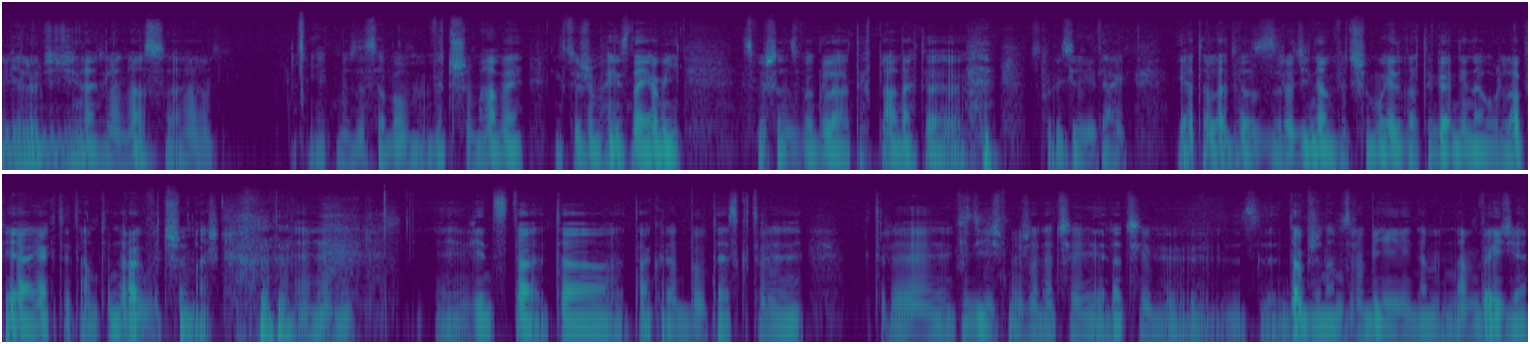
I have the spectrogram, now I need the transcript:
w wielu dziedzinach dla nas. a Jak my ze sobą wytrzymamy. Niektórzy moi znajomi, słysząc w ogóle o tych planach, to powiedzieli tak, ja to ledwo z rodziną wytrzymuję dwa tygodnie na urlopie, a jak ty tam ten rok wytrzymasz? E, e, Więc to, to, to akurat był test, który, który widzieliśmy, że raczej, raczej dobrze nam zrobi i nam, nam wyjdzie.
